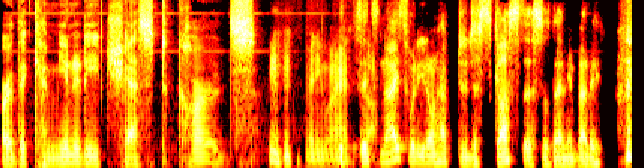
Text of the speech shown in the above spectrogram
are the community chest cards? Anyone It's, it's nice when you don't have to discuss this with anybody.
